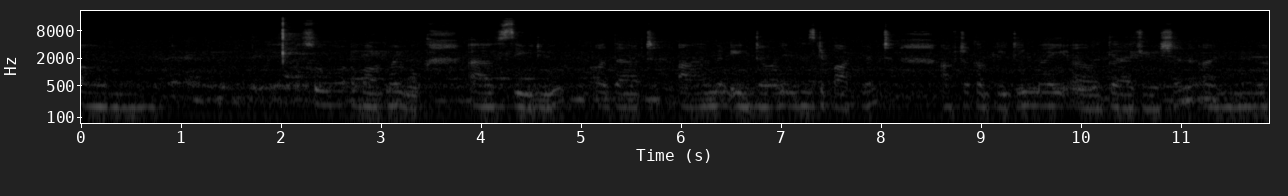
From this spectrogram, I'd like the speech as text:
um, so about my work. I've said you uh, that i'm an intern in this department after completing my uh, graduation. I'm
